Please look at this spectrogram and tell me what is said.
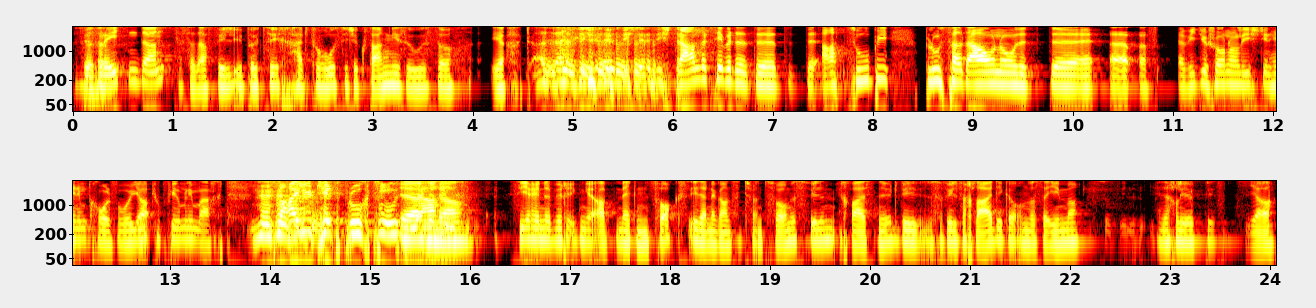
Das hat- befreit ihn dann. Das sagt auch viel über die Sicherheit von russischen Gefängnissen aus. So. Ja, also es, ist, es, ist, es ist der andere, gewesen, der, der, der Azubi, plus halt auch noch der, der, äh, eine Videojournalistin hat ihm geholfen, die Ja. YouTube-Filme macht. Zwei Leute jetzt braucht zum Auswählen. Ja, genau. Sie erinnert mich irgendwie an Megan Fox in diesen ganzen Transformers-Filmen. Ich weiß nicht, wie so viele Verkleidungen und was auch immer. So viel. Hat ein bisschen etwas. Ja.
